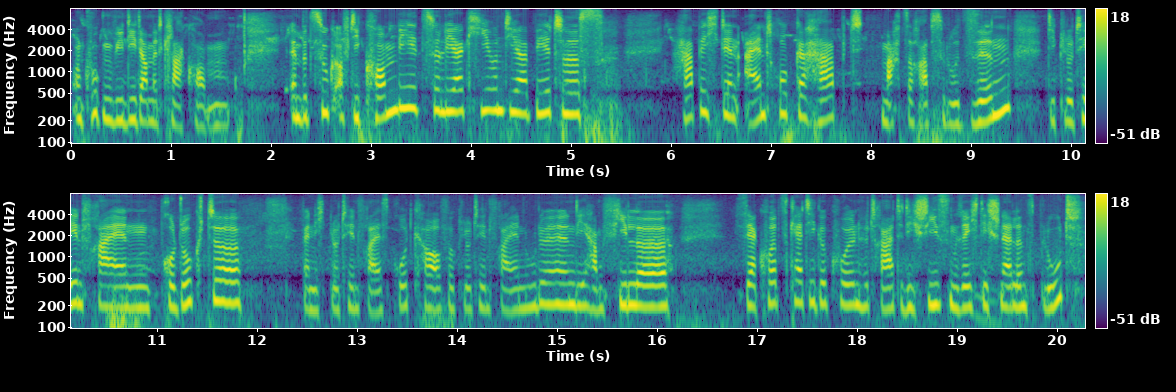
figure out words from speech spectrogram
und gucken, wie die damit klarkommen. In Bezug auf die Kombi Zöliakie und Diabetes habe ich den Eindruck gehabt, macht es auch absolut Sinn, die glutenfreien Produkte, wenn ich glutenfreies Brot kaufe, glutenfreie Nudeln, die haben viele sehr kurzkettige Kohlenhydrate, die schießen richtig schnell ins Blut.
